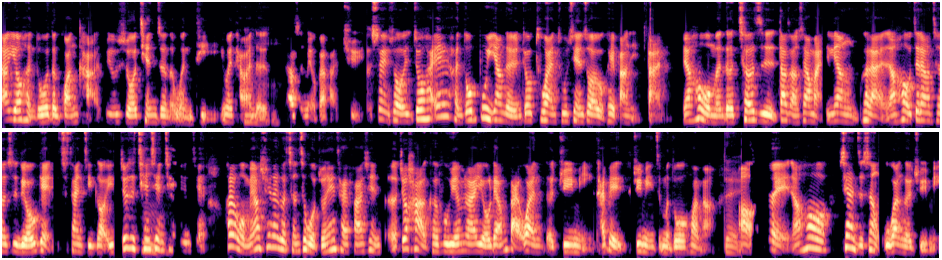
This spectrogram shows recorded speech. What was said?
然后有很多的关卡，比如说签证的问题，因为台湾的教师没有办法去，嗯、所以说就哎很多不一样的人就突然出现，说我可以帮你办。然后我们的车子道长是要买一辆乌克兰，然后这辆车是留给慈善机构，就是牵线牵线牵。后来我们要去那个城市，我昨天才发现，呃，就哈尔科夫原来有两百万的居民，台北居民这么多话嘛？对，哦对，然后现在只剩五万个居民。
